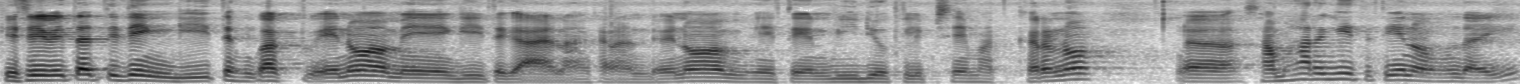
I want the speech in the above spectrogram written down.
කෙසේ වෙතත් ඉතින් ගීත හුඟක් වෙනවා මේ ගීත ගායනා කරන්න වෙනවා. මේ තියෙන වීඩියෝ ක්ලිප්ස් එහෙමත් කරනවා. සමහර ගීත තියෙනවා හොඳයි.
